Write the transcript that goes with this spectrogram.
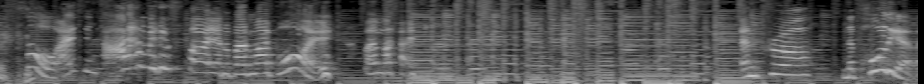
so I think I'm inspired by my boy, by my Emperor Napoleon.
